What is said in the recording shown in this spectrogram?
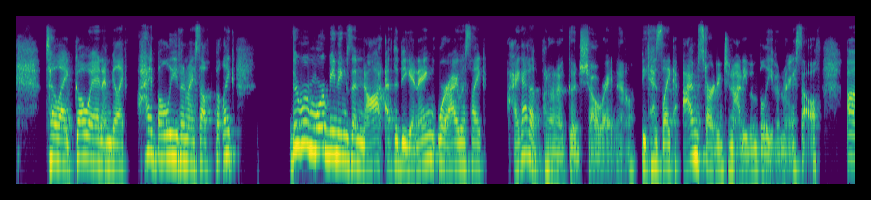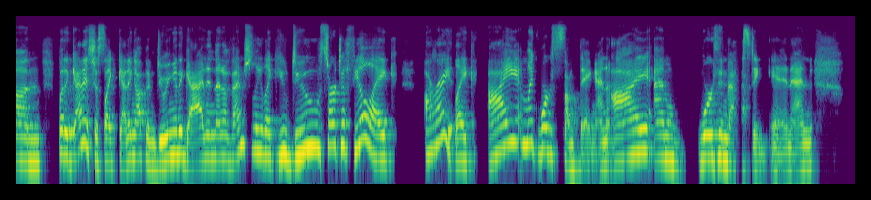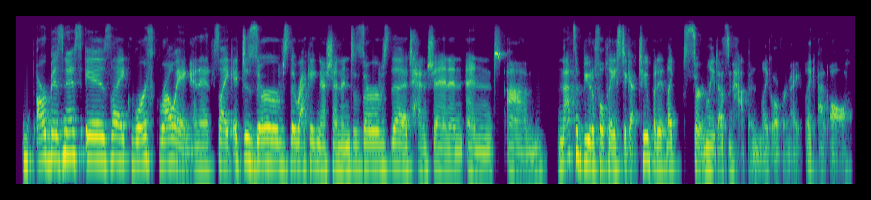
to like go in and be like, I believe in myself. But like, there were more meetings than not at the beginning where I was like, I got to put on a good show right now because like I'm starting to not even believe in myself. Um but again it's just like getting up and doing it again and then eventually like you do start to feel like all right, like I am like worth something and I am worth investing in and our business is like worth growing and it's like it deserves the recognition and deserves the attention and and um and that's a beautiful place to get to but it like certainly doesn't happen like overnight like at all.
